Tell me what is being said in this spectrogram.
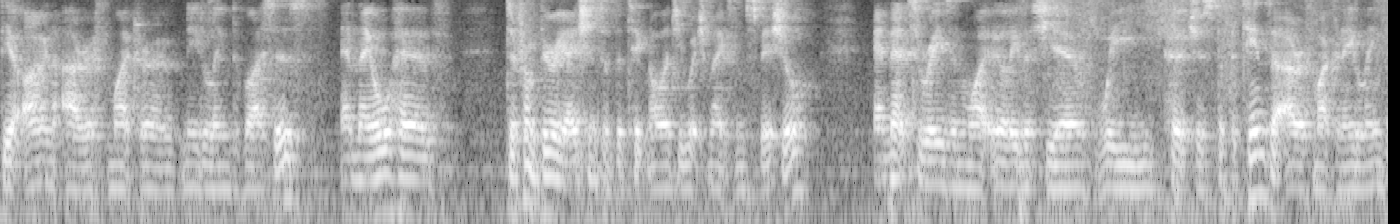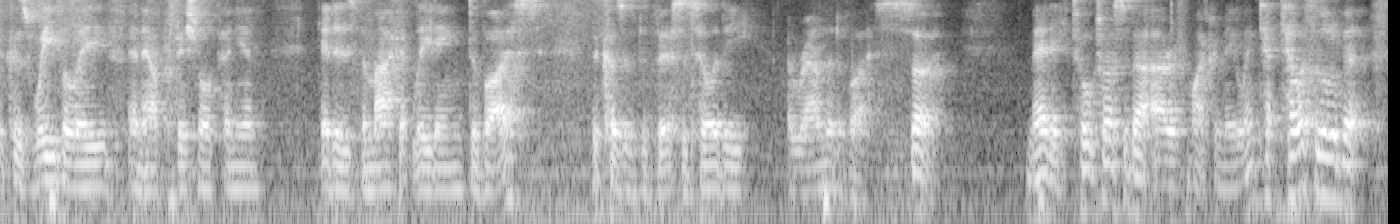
their own RF micro needling devices, and they all have different variations of the technology which makes them special. And that's the reason why early this year we purchased the Potenza RF microneedling because we believe, in our professional opinion, it is the market leading device because of the versatility around the device. So, Maddie, talk to us about RF microneedling. T- tell us a little bit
